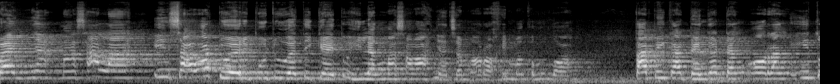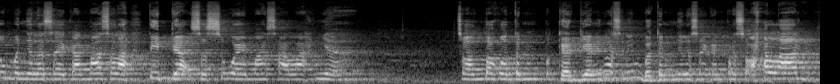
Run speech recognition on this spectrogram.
banyak masalah Insya Allah 2023 itu hilang masalahnya jamaah rahimakumullah. Tapi kadang-kadang orang itu menyelesaikan masalah tidak sesuai masalahnya. Contoh konten pegadian ini ini betul menyelesaikan persoalan.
